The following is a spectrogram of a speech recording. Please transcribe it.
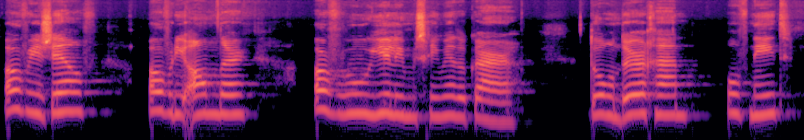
Over jezelf, over die ander, over hoe jullie misschien met elkaar door een deur gaan of niet.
